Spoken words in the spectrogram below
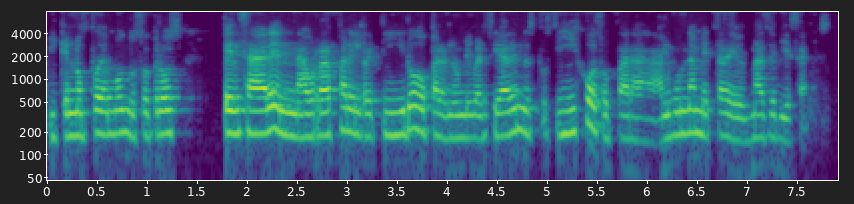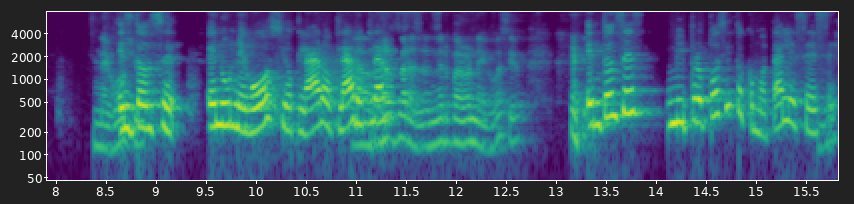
y que no podemos nosotros pensar en ahorrar para el retiro o para la universidad de nuestros hijos o para alguna meta de más de 10 años. Negocio. Entonces, en un negocio, claro, claro, para claro. Para tener para un negocio. Entonces, mi propósito como tal es ese,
